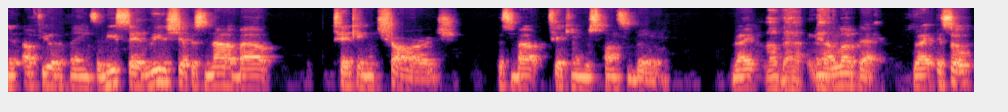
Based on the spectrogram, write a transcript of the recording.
and a few other things. And he said leadership is not about taking charge; it's about taking responsibility, right? Love that. And I love that, right? And so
